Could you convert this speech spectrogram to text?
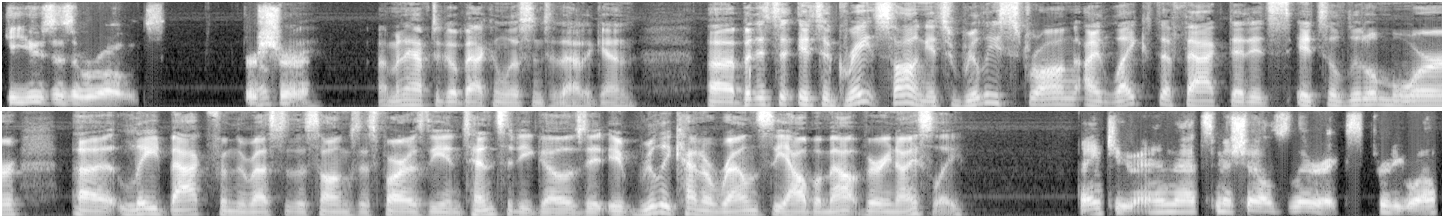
he uses a Rhodes for okay. sure. I'm gonna have to go back and listen to that again. Uh, but it's a, it's a great song. It's really strong. I like the fact that it's it's a little more uh, laid back from the rest of the songs as far as the intensity goes. It it really kind of rounds the album out very nicely. Thank you, and that's Michelle's lyrics pretty well.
